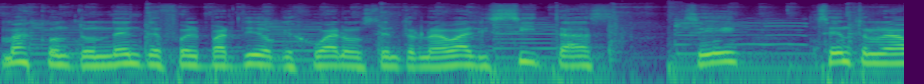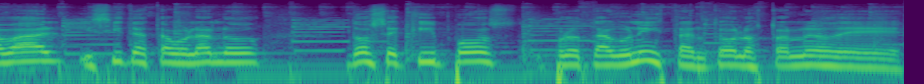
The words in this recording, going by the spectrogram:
más contundente fue el partido que jugaron Centro Naval y Citas. ¿sí? Centro Naval y Citas estamos hablando dos equipos protagonistas en todos los torneos de,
